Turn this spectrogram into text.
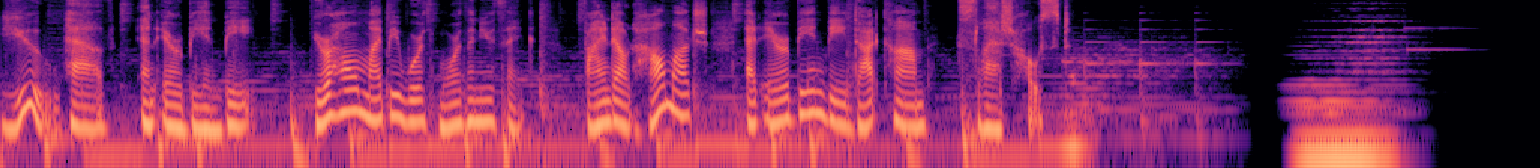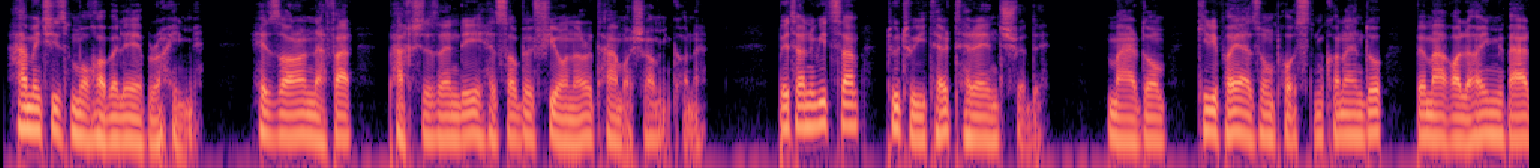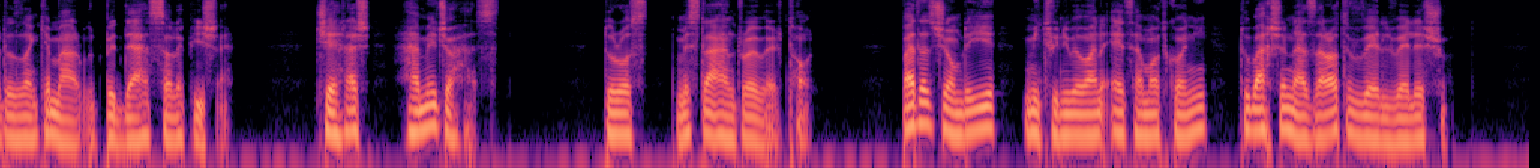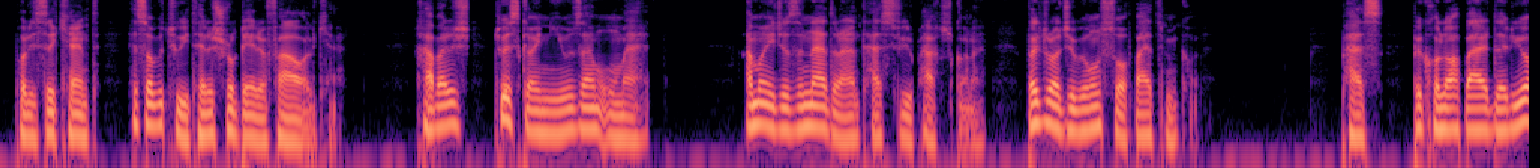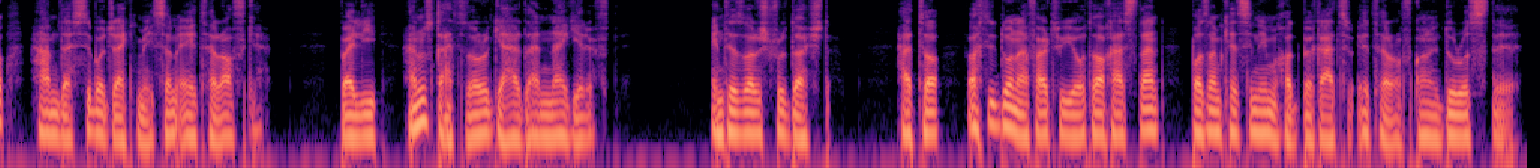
you have an Airbnb. Your home might be worth more than you think. Find out how much at airbnb.com/slash host. همه چیز مقابل ابراهیمه. هزاران نفر پخش زنده حساب فیونا رو تماشا می‌کنن. بتانویتس هم تو توییتر ترند شده. مردم کلیپ های از اون پست می‌کنند و به مقاله هایی می‌پردازن که مربوط به ده سال پیشه. چهرش همه جا هست. درست مثل اندرو اورتون. بعد از جمله می‌تونی به من اعتماد کنی تو بخش نظرات ولوله شد. پلیس کنت حساب توییترش رو غیر فعال کرد. خبرش تو اسکای نیوز هم اومد. اما اجازه ندارن تصویر پخش کنن ولی راجع به اون صحبت می‌کنن. پس به کلاهبرداری و همدستی با جک میسن اعتراف کرد. ولی هنوز قتلا رو گردن نگرفته. انتظارش رو داشتم. حتی وقتی دو نفر توی اتاق هستن بازم کسی نمی‌خواد به قتل اعتراف کنه درسته؟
